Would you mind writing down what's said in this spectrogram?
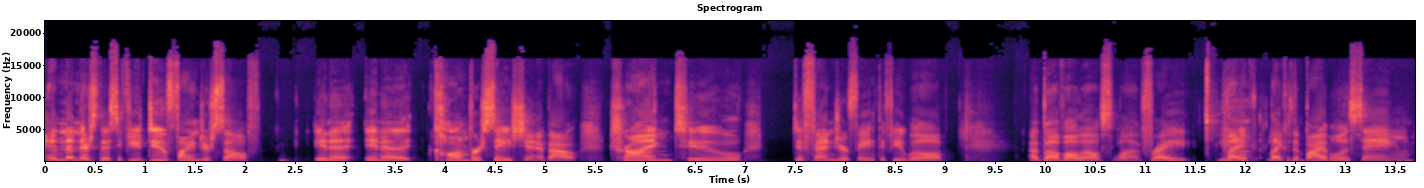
and then there's this if you do find yourself in a in a conversation about trying to defend your faith if you will above all else love right yeah. Like like the Bible is saying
